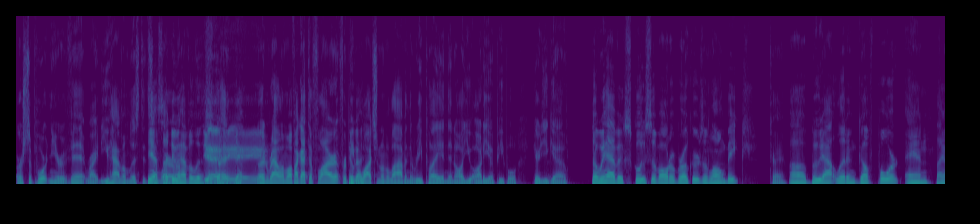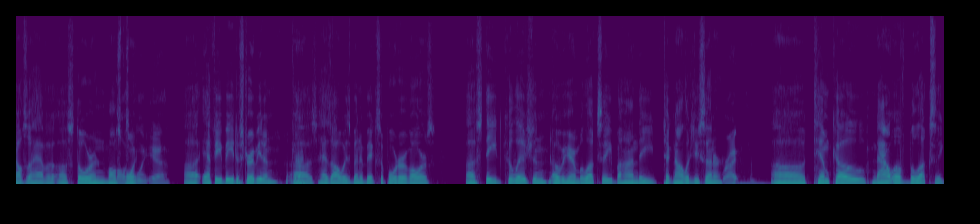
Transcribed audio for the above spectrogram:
are supporting your event. Right? Do you have them listed? Yes, I somewhere? do have a list. Yeah, Yeah, go ahead. yeah, Yeah, yeah, Go ahead and rattle them off. I got the flyer up for people Okay. watching on the live and the replay, and then all you audio people. Here you go. So we have exclusive auto brokers in Long Beach, Okay. uh, boot outlet in Gulfport, and they also have a, a store in Moss, Moss Point. Point, yeah. Uh, FEB Distributing uh, has always been a big supporter of ours. Uh, Steed Collision over here in Biloxi behind the Technology Center. Right. Uh, Timco, now of Biloxi.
